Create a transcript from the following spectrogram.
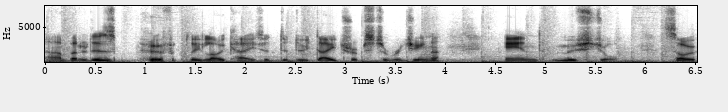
Uh, but it is perfectly located to do day trips to Regina and Moose Jaw. So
